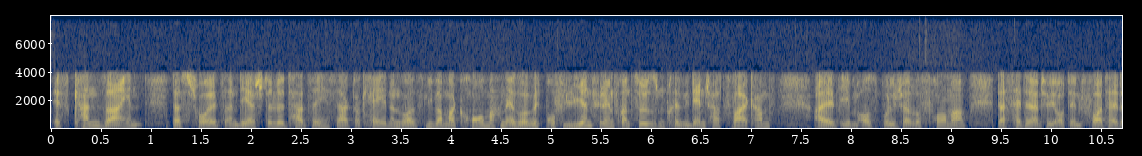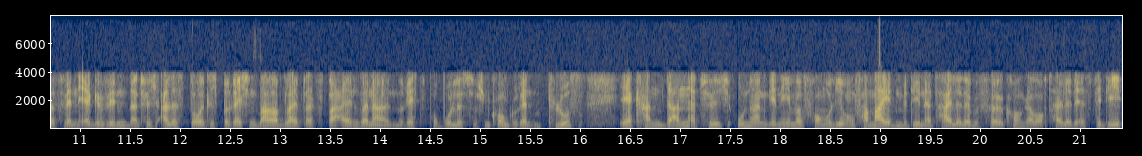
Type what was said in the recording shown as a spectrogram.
Es kann sein, dass Scholz an der Stelle tatsächlich sagt, okay, dann soll es lieber Macron machen, er soll sich profilieren für den französischen Präsidentschaftswahlkampf als eben außenpolitischer Reformer. Das hätte natürlich auch den Vorteil, dass wenn er gewinnt, natürlich alles deutlich berechenbarer bleibt als bei allen seiner rechtspopulistischen Konkurrenten. Plus, er kann dann natürlich unangenehme Formulierungen vermeiden, mit denen er Teile der Bevölkerung, aber auch Teile der SPD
